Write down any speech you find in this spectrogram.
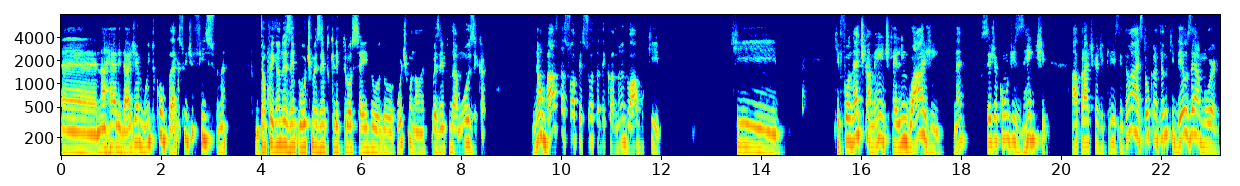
É, na realidade é muito complexo e difícil, né? Então, pegando o exemplo, o último exemplo que ele trouxe aí do, do último não, né? O exemplo da música. Não basta só a pessoa estar tá declamando algo que que, que foneticamente, que a linguagem, né, seja condizente à prática de Cristo. Então, ah, estou cantando que Deus é amor.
